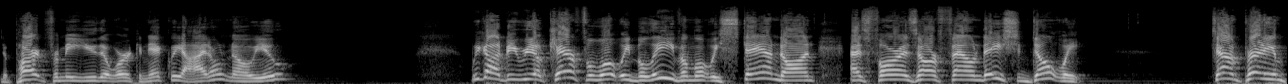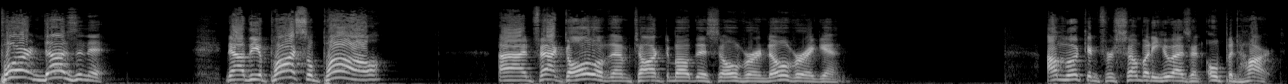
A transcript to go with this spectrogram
Depart from me, you that work iniquity. I don't know you. We got to be real careful what we believe and what we stand on as far as our foundation, don't we? Sound pretty important, doesn't it? Now, the Apostle Paul, uh, in fact, all of them talked about this over and over again. I'm looking for somebody who has an open heart.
